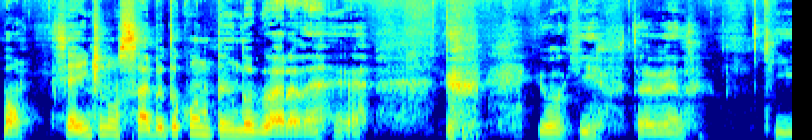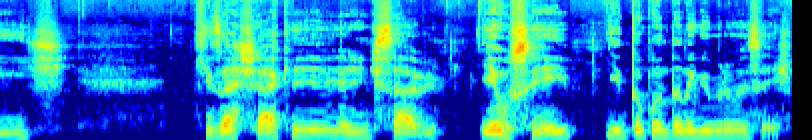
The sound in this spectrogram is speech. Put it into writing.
Bom, se a gente não sabe, eu tô contando agora, né? É. Eu aqui, tá vendo? Quis, quis achar que a gente sabe. Eu sei e tô contando aqui pra vocês.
